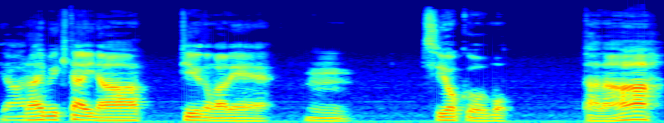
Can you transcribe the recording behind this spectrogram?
いやライブ行きたいなっていうのがね、うん、強く思ったな。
